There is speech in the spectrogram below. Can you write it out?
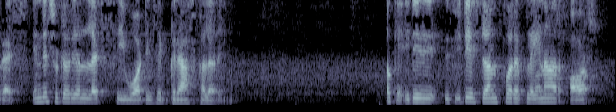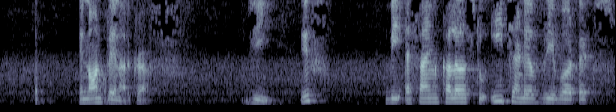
guys, in this tutorial let's see what is a graph coloring. Okay, it is if it is done for a planar or a non-planar graph. G. If we assign colors to each and every vertex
